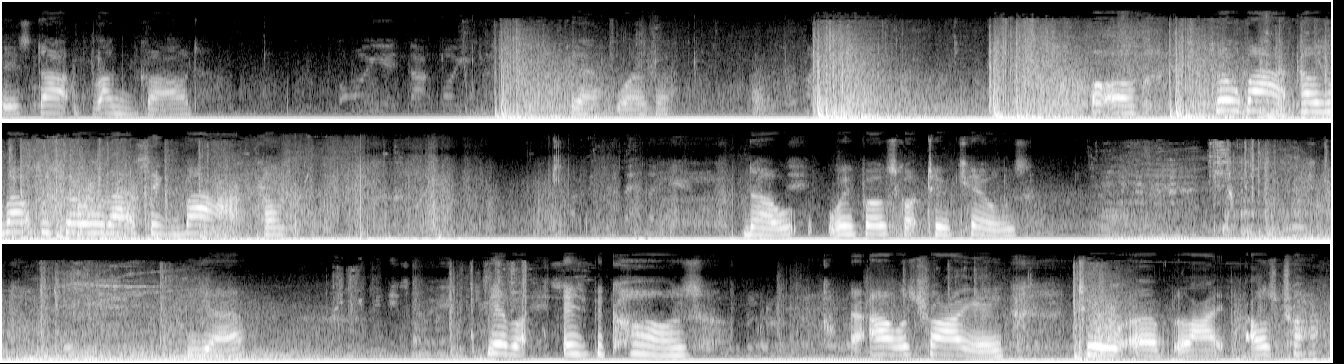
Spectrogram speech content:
It's that Vanguard. Yeah, whatever. Uh oh. Throw back. I was about to throw that thing back. I was... No, we've both got two kills. Yeah. Yeah, but it's because I was trying to, um, like, I was trying,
